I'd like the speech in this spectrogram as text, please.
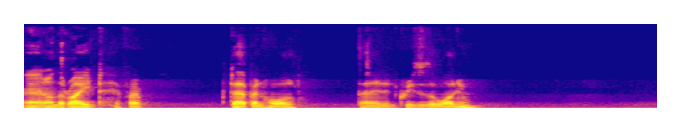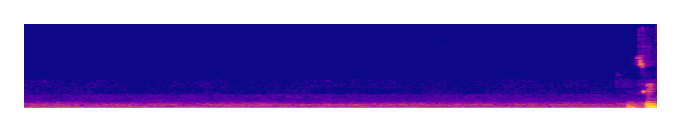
And on the right if I tap and hold then it increases the volume. You see?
